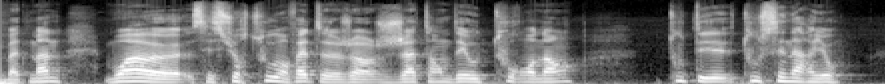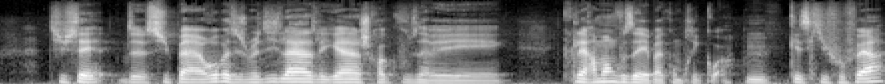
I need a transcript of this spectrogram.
Batman. Moi, euh, c'est surtout en fait, genre j'attendais au tournant tout, est, tout scénario, tu sais, de super-héros parce que je me dis là, les gars, je crois que vous avez clairement vous avez pas compris quoi. Hmm. Qu'est-ce qu'il faut faire?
